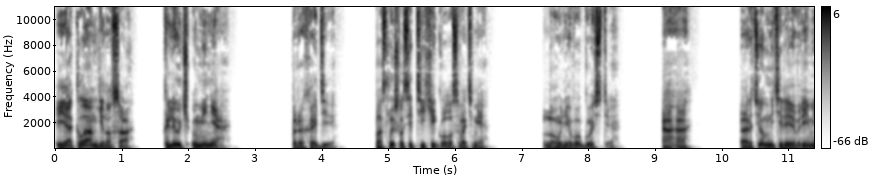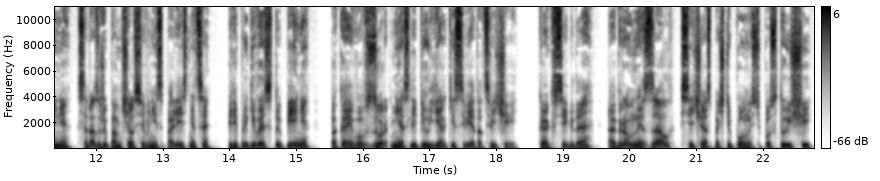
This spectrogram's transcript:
«Я к. Ключ у меня». «Проходи», — послышался тихий голос во тьме. «Но у него гости». «Ага». Артем, не теряя времени, сразу же помчался вниз по лестнице, перепрыгивая ступени, пока его взор не ослепил яркий свет от свечей. Как всегда, огромный зал, сейчас почти полностью пустующий,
